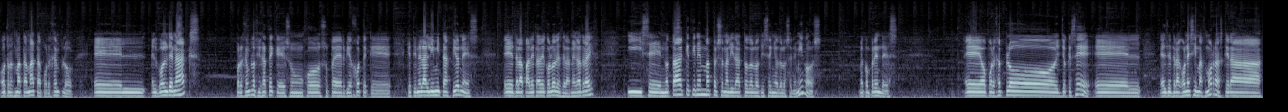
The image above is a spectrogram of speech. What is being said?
otros mata-mata, por ejemplo, el, Golden Axe, por ejemplo, fíjate que es un juego súper viejote que, que tiene las limitaciones eh, de la paleta de colores de la Mega Drive y se nota que tienen más personalidad todos los diseños de los enemigos. ¿Me comprendes? Eh, o por ejemplo, yo que sé, el, el de Dragones y Mazmorras, que era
